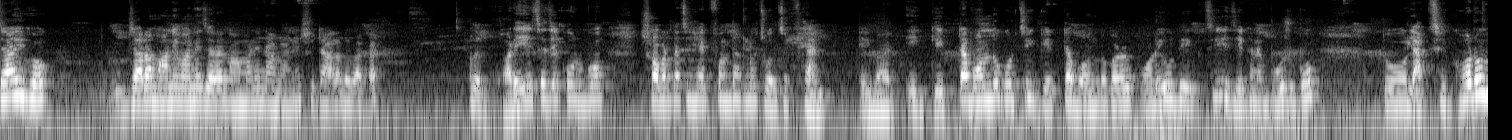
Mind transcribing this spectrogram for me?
যাই হোক, যারা মানে মানে যারা না মানে না মানে সেটা আলাদা ব্যাপার। ঘরে এসে যে করব, সবার কাছে হেডফোন থাকলেও চলছে ফ্যান এবার এই গেটটা বন্ধ করছি। গেটটা বন্ধ করার পরেও দেখছি যেখানে বসবো তো লাগছে গরম।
